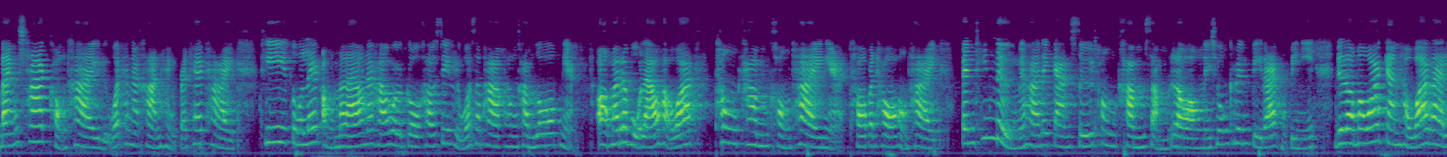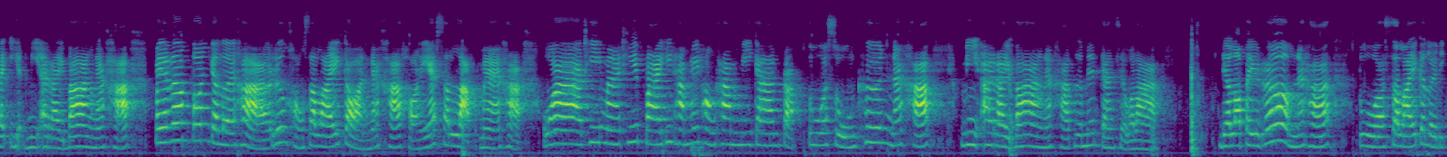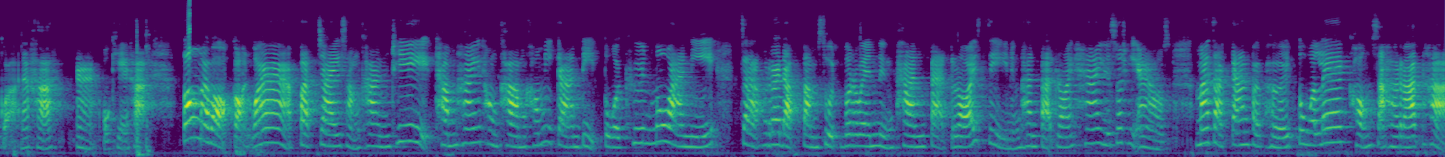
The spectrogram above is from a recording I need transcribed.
แบงก์ชาติของไทย หรือว่าธนาคารแห่งประเทศไทย ที่ตัวเลขออกมาแล้วนะคะ World Gold Council หรือว่าสภาทองคำโลกเนี่ย ออกมาระบุแล้วค่ะว่าทองคำของไทยเนี่ยทปทของไทยเป็นที่หนึ่งนะคะในการซื้อทองคำสำรองในช่วงครึ่งปีแรกของปีนี้ เดี๋ยวเรามาว่ากันค่ะว่ารายละเอียดมีอะไรบ้างนะคะ ไปเริ่มต้นกันเลยค่ะ เรื่องของสไลด์ก่อนนะคะ ขออนุญาตสลับมาค่ะ ว่าที่มาที่ไปที่ทำให้ทองคำมีการปรับตัวสูงขึ้นนะคะ มีอะไรบ้างนะคะ เพื่อไม่ให้การเสียเวลา เดี๋ยวเราไปเริ่มนะคะ ตัวสไลด์กันเลยดีกว่านะคะ อ่าโอเคค่ะ ต้องมาบอกก่อนว่าปัจจัยสำคัญที่ทำให้ทองคำเขามีการดีดตัวขึ้นเมื่อวานนี้จากระดับต่ำสุดบริเวณ 1,804-1,805 US t ounce มาจากการเปิดเผยตัวเลขของสหรัฐค่ะ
